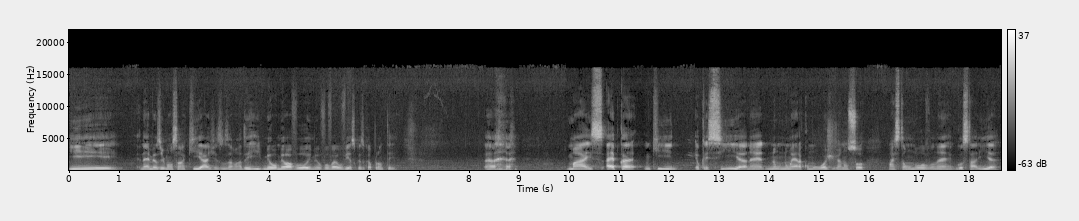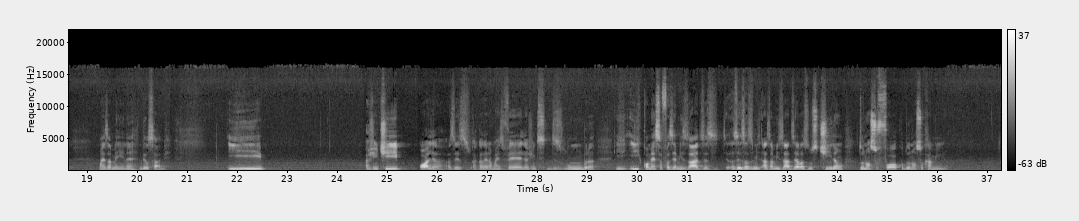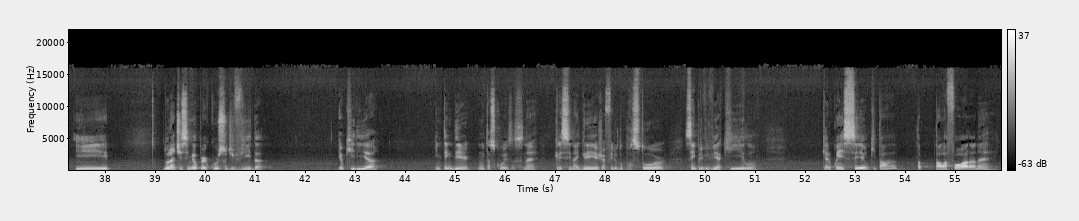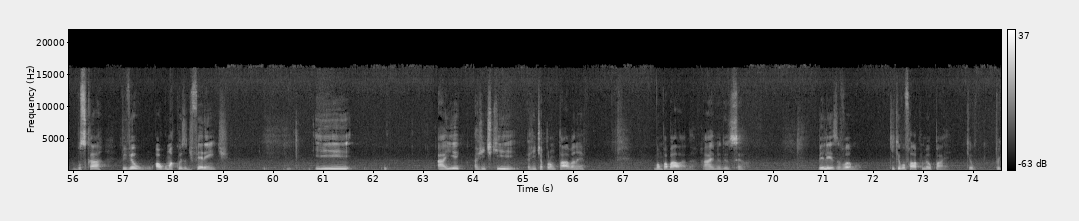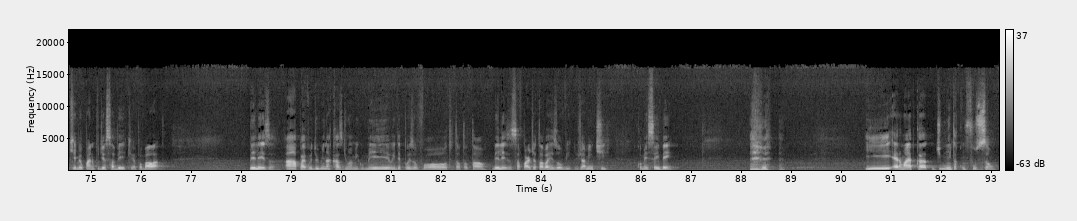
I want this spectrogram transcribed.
E né, meus irmãos são aqui, ai Jesus amado, e meu meu avô e meu avô vai ouvir as coisas que eu aprontei. mas a época em que eu crescia, né, não, não era como hoje, já não sou mais tão novo, né? Gostaria, mas amém, né? Deus sabe. E a gente olha, às vezes, a galera mais velha, a gente se deslumbra e, e começa a fazer amizades. Às vezes as, as amizades elas nos tiram do nosso foco, do nosso caminho. E durante esse meu percurso de vida, eu queria entender muitas coisas, né? Cresci na igreja, filho do pastor, sempre vivi aquilo. Quero conhecer o que está tá, tá lá fora, né? Buscar viver alguma coisa diferente. E aí a gente que a gente aprontava, né? Vamos para balada. Ai, meu Deus do céu. Beleza, vamos. O que, que eu vou falar pro meu pai? Porque meu pai não podia saber que ia pra balada. Beleza. Ah, pai, vou dormir na casa de um amigo meu e depois eu volto e tal, tal, tal. Beleza, essa parte já estava resolvida. Já menti. Comecei bem. e era uma época de muita confusão.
